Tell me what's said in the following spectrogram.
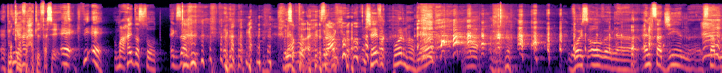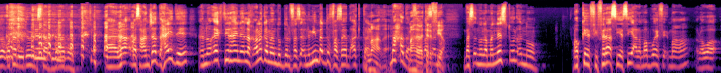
إيه، مكافحه الفساد. إيه كثير إيه ومع هيدا الصوت. exactly برافو. برافو. شايفك بورن هاب لا؟ فويس اوفر السا جين ستاب وات ار يو دوينج ستاب براذر لا بس عن جد هيدي إنه إيه كثير هيني أقول لك أنا كمان ضد الفساد إنه مين بده فساد أكثر ما هذا. ما حدا ما حدا بيعترف فيها. بس إنه لما الناس تقول إنه أوكي في فرق سياسية أنا ما بوافق معها رواق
